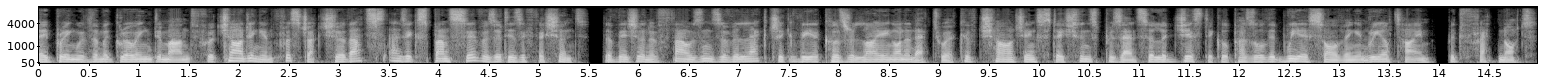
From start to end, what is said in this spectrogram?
they bring with them a growing demand for charging infrastructure that's as expansive as it is efficient. The vision of thousands of electric vehicles relying on a network of charging stations presents a logistical puzzle that we're solving in real time, but fret not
